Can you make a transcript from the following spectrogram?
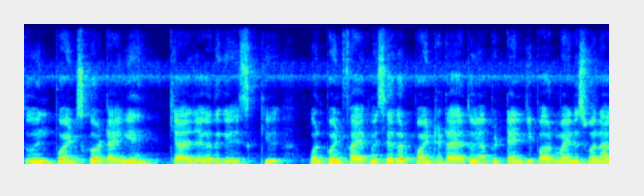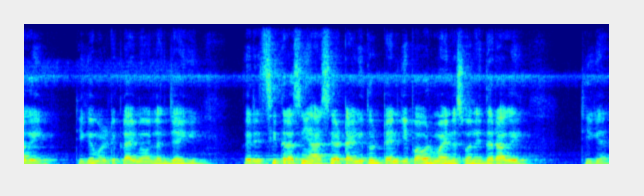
तो इन पॉइंट्स को हटाएँगे, क्या आ जाएगा, देखिए, इसके वन पॉइंट फाइव में से अगर पॉइंट हटाया तो यहाँ पे टेन की पावर माइनस वन आ गई, ठीक है? मल्टीप्लाई में लग जाएगी। फिर इसी तरह से यहाँ से हटाएँगे तो टेन की पावर माइनस वन इधर आ गई, ठीक है?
